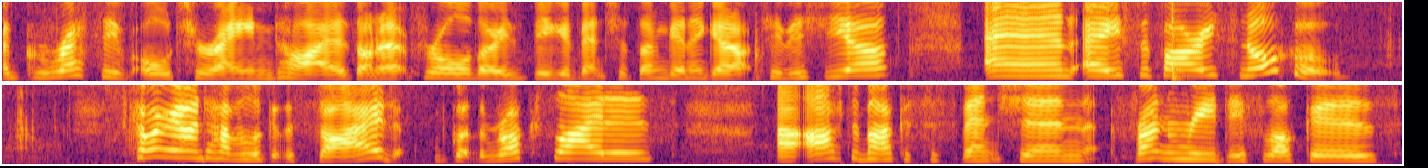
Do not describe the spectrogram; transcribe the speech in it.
aggressive all-terrain tyres on it for all those big adventures I'm going to get up to this year and a safari snorkel. Coming around to have a look at the side, we've got the rock sliders, uh, aftermarket suspension, front and rear diff lockers,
